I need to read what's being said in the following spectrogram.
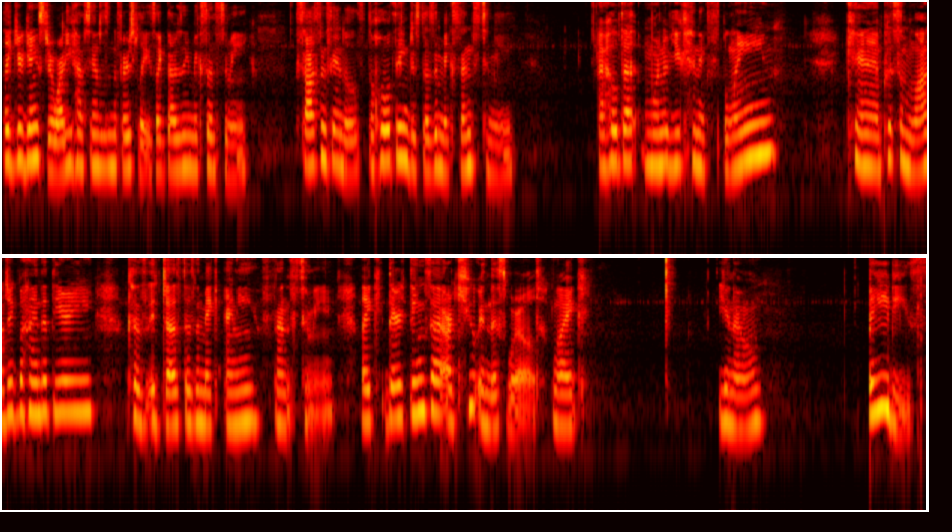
Like you're gangster. Why do you have sandals in the first place? Like that doesn't even make sense to me. Socks and sandals. The whole thing just doesn't make sense to me. I hope that one of you can explain, can put some logic behind the theory, because it just doesn't make any sense to me. Like, there are things that are cute in this world, like, you know, babies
